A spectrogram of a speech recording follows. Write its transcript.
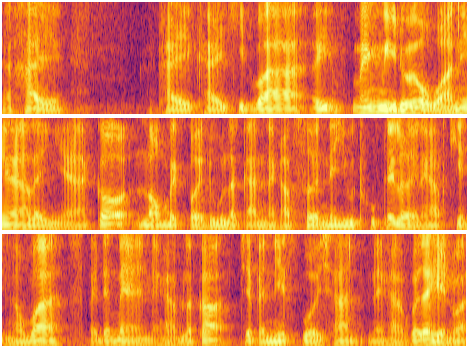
ถ้าใคร ใครใครคิดว่าเอ้ยแม่งมีด้วยเหรอวะเนี่ยอะไรเงี้ยก็ลองไปเปิดดูแล้วกันนะครับเสิร์ชใน YouTube ได้เลยนะครับ เขียนคำว่า Spider-Man นะครับแล้วก็ Japanese version นะครับก็จะเห็นว่า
